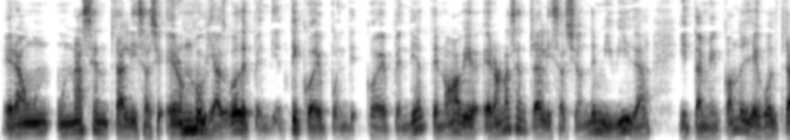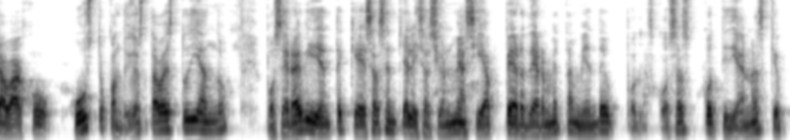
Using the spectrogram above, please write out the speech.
era un, una centralización, era un noviazgo dependiente y codependiente, ¿no? Había, era una centralización de mi vida y también cuando llegó el trabajo, justo cuando yo estaba estudiando, pues era evidente que esa centralización me hacía perderme también de pues, las cosas cotidianas que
